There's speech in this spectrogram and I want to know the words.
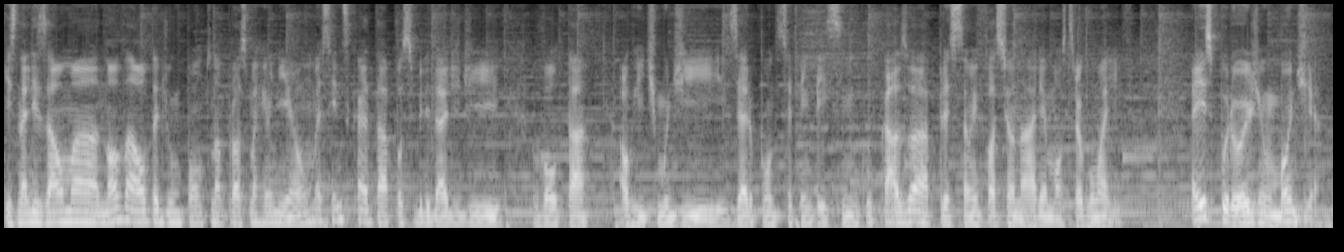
e sinalizar uma nova alta de um ponto na próxima reunião, mas sem descartar a possibilidade de voltar ao ritmo de 0,75 caso a pressão inflacionária mostre algum alívio. É isso por hoje, um bom dia.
